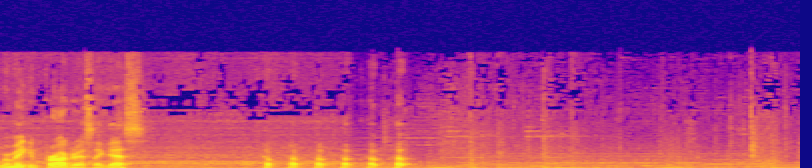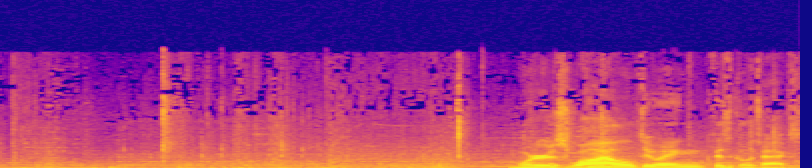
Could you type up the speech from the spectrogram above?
we're making progress, I guess. Hup, hup, hup, hup, hup, hup. Mortars while doing physical attacks.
